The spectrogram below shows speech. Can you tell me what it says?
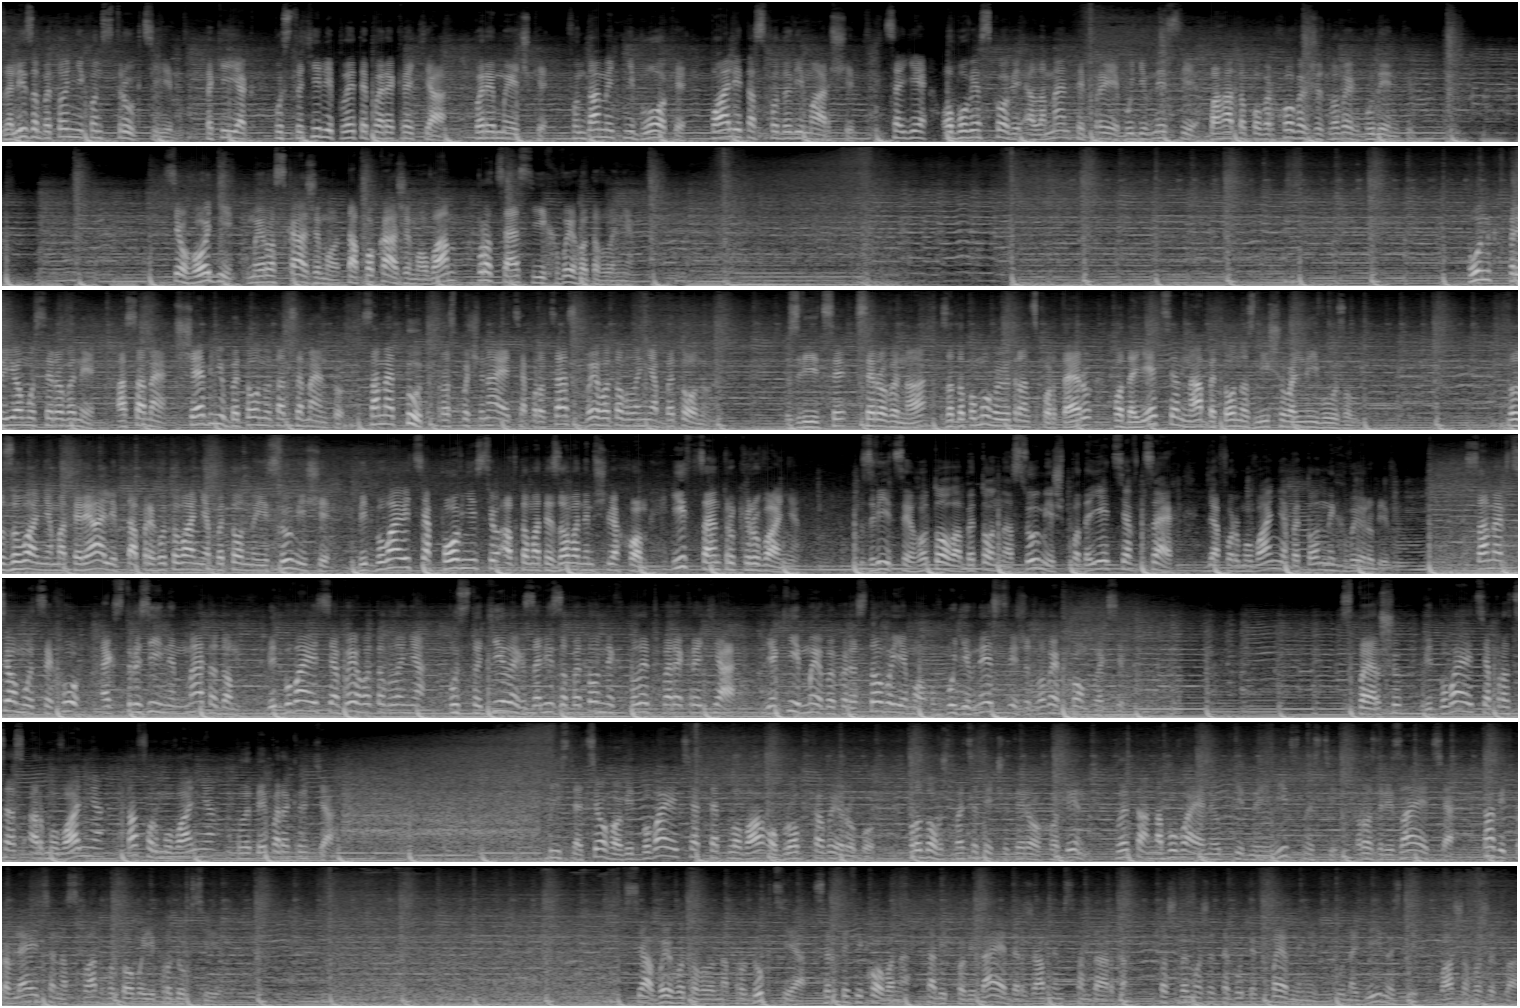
залізобетонні конструкції, такі як пустотілі плити перекриття, перемички, фундаментні блоки, палі та сходові марші. Це є обов'язкові елементи при будівництві багатоповерхових житлових будинків. Сьогодні ми розкажемо та покажемо вам процес їх виготовлення. Пункт прийому сировини, а саме щебню, бетону та цементу. Саме тут розпочинається процес виготовлення бетону. Звідси сировина за допомогою транспортеру подається на бетонозмішувальний вузол. Дозування матеріалів та приготування бетонної суміші відбуваються повністю автоматизованим шляхом із центру керування. Звідси готова бетонна суміш подається в цех для формування бетонних виробів. Саме в цьому цеху екструзійним методом відбувається виготовлення пустотілих залізобетонних плит перекриття, які ми використовуємо в будівництві житлових комплексів. Спершу відбувається процес армування та формування плити перекриття. Після цього відбувається теплова обробка виробу. Впродовж 24 годин плита набуває необхідної міцності, розрізається та відправляється на склад готової продукції. Вся виготовлена продукція сертифікована та відповідає державним стандартам. Тож ви можете бути впевнені у надійності вашого житла.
